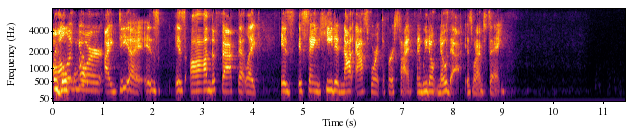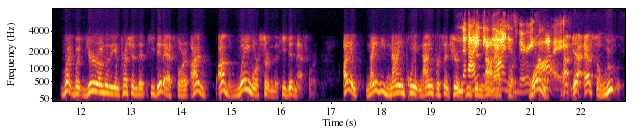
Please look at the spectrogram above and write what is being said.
All of your idea is is on the fact that like is is saying he did not ask for it the first time, and we don't know that. Is what I'm saying. Right, but you're under the impression that he did ask for it. I'm I'm way more certain that he didn't ask for it. I am 99.9% sure that he did not ask 99 for is it. very One- high. uh, yeah, absolutely.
